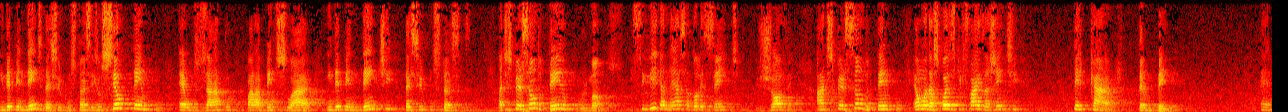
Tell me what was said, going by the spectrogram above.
independente das circunstâncias, e o seu tempo é usado para abençoar, independente das circunstâncias. A dispersão do tempo, irmãos, e se liga nessa adolescente, jovem, a dispersão do tempo é uma das coisas que faz a gente pecar também. É.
